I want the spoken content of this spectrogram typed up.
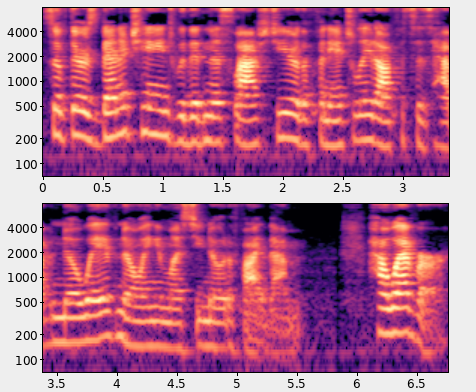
So if there's been a change within this last year, the financial aid offices have no way of knowing unless you notify them. However,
